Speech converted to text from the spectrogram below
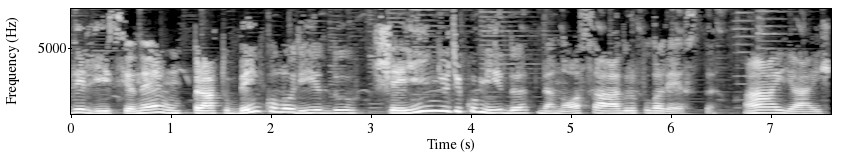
Delícia, né? Um prato bem colorido, cheinho de comida da nossa agrofloresta. Ai, ai.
